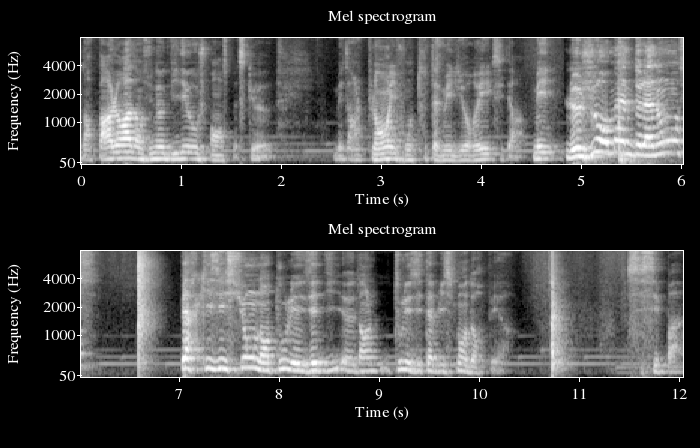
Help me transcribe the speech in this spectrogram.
on en parlera dans une autre vidéo, je pense, parce que mais dans le plan, ils vont tout améliorer, etc. Mais le jour même de l'annonce, perquisition dans tous les, euh, dans tous les établissements d'Orpea. C'est pas...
